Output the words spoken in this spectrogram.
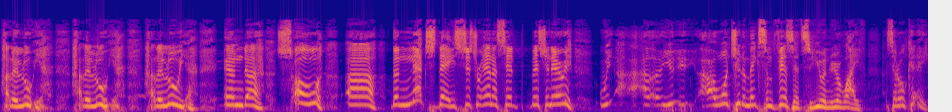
Hallelujah. Hallelujah. Hallelujah. And, uh, so, uh, the next day, Sister Anna said, missionary, we, I, I, you, I want you to make some visits, you and your wife. I said, okay.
